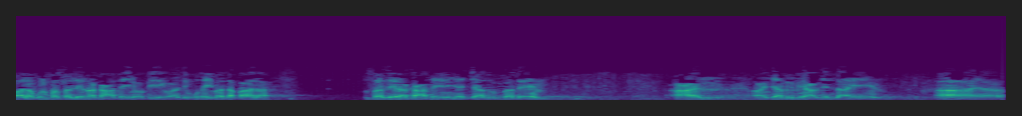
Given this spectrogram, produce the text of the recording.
قال قم فصل الركعتين وفي رواية قتيبة. قال صل ركعتين ججا دبتين. عن عن جابر بن عبد الله. آية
